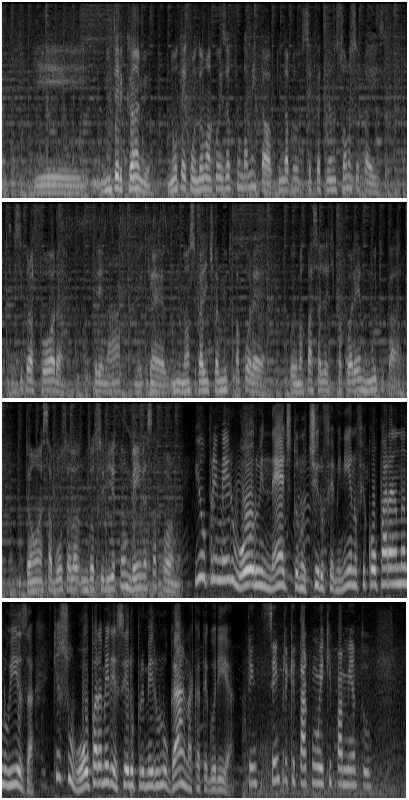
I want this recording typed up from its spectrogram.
E o intercâmbio no taekwondo é uma coisa fundamental, porque não dá para você ficar treinando só no seu país. Você precisa ir para fora, treinar, que é, no nosso caso a gente vai muito para a Coreia. Uma passagem aqui para a Coreia é muito cara. Então essa bolsa ela nos auxilia também dessa forma. E o primeiro ouro inédito no tiro feminino ficou para Ana Luísa, que suou para merecer o primeiro lugar na categoria. Tem sempre que estar tá com o equipamento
